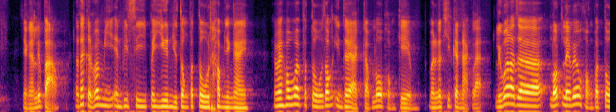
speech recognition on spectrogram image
กอย่างนั้นหรือเปล่า แล้วถ้าเกิดว่ามี NPC ไปยืนอยู่ตรงประตูทำยังไงใช่ไหมเพราะว่าประตูต้อง interact กับโลกของเกม มันก็คิดกันหนักแล้ว หรือว่าเราจะลดเลเวลของประตู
